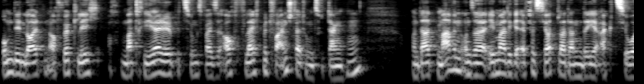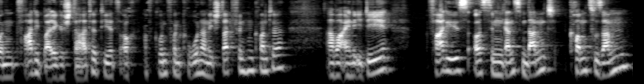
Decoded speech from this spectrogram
um den Leuten auch wirklich auch materiell beziehungsweise auch vielleicht mit Veranstaltungen zu danken. Und da hat Marvin, unser ehemaliger FSJler, dann die Aktion Fadiball gestartet, die jetzt auch aufgrund von Corona nicht stattfinden konnte. Aber eine Idee, Fadis aus dem ganzen Land kommen zusammen,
